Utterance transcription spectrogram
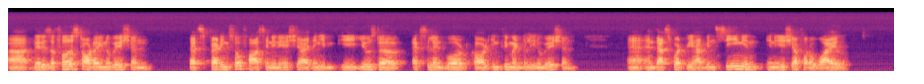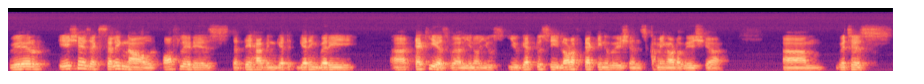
uh, there is a first order innovation that's spreading so fast in, in Asia. I think he, he used an excellent word called incremental innovation. And, and that's what we have been seeing in, in Asia for a while. Where Asia is excelling now, off late, is that they have been get, getting very uh, techy as well. You know, you you get to see a lot of tech innovations coming out of Asia, um, which is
